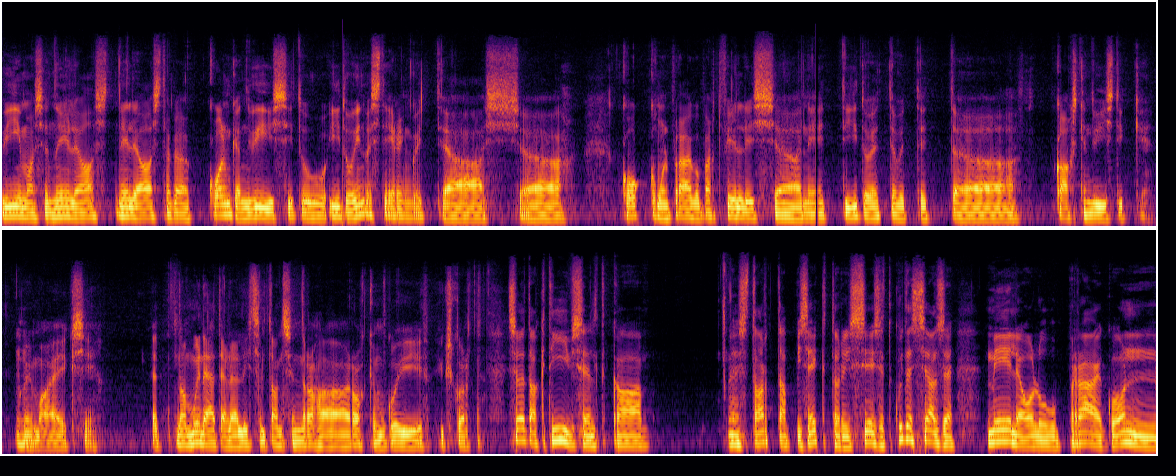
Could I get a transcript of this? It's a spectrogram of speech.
viimase nelja aast-, nelja aastaga kolmkümmend viis idu, iduinvesteeringuid ja äh, kokku mul praegu portfellis äh, neid iduettevõtteid äh, kakskümmend viis tükki, kui mm. ma ei eksi et no mõnedele lihtsalt andsin raha rohkem kui üks kord. sa oled aktiivselt ka startup'i sektoris sees, et kuidas seal see meeleolu praegu on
